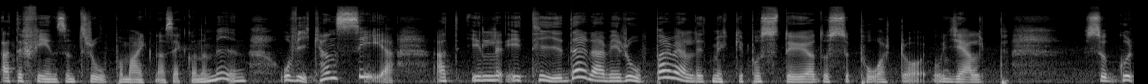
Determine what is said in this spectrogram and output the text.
att det finns en tro på marknadsekonomin. Och vi kan se att i, i tider där vi ropar väldigt mycket på stöd och support och, och hjälp så går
